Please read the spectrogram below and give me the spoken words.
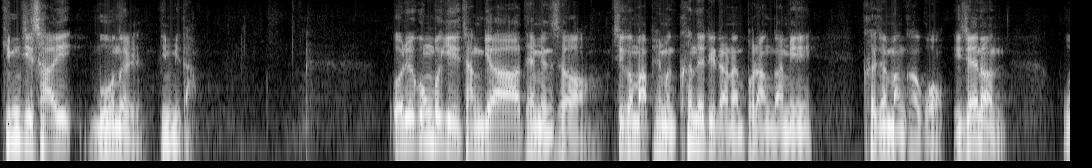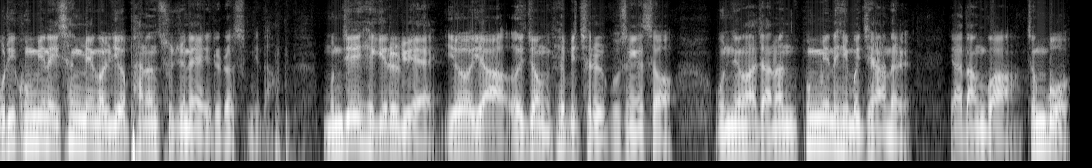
김 지사의 무언을 빕니다. 의료 공복이 장기화되면서 지금 앞이면 큰일이라는 불안감이 커져만 가고 이제는 우리 국민의 생명을 위협하는 수준에 이르렀습니다. 문제의 해결을 위해 여야 의정 협의체를 구성해서 운영하자는 국민의힘의 제안을 야당과 정부,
